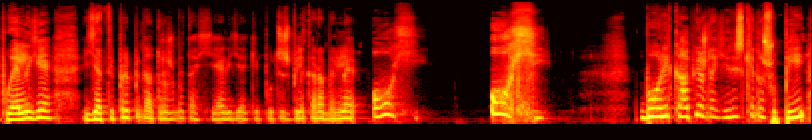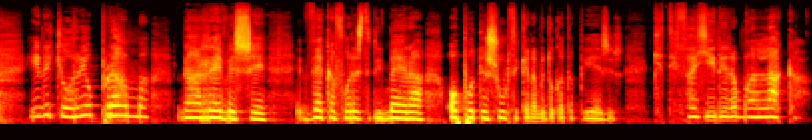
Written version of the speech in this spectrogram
που έλεγε γιατί πρέπει να τρως με τα χέρια και πούτσες μπλε καραμελέ. Όχι, όχι. Μπορεί κάποιος να γυρίσει και να σου πει είναι και ωραίο πράγμα να ρεύεσαι δέκα φορές την ημέρα όποτε σου έρθει και να μην το καταπιέζεις. Και τι θα γίνει ρε μαλάκα;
